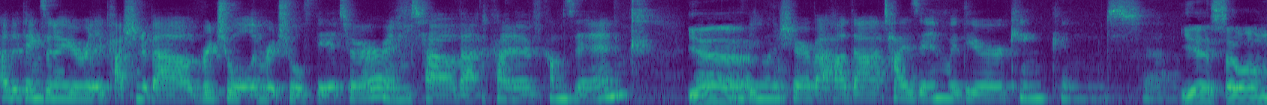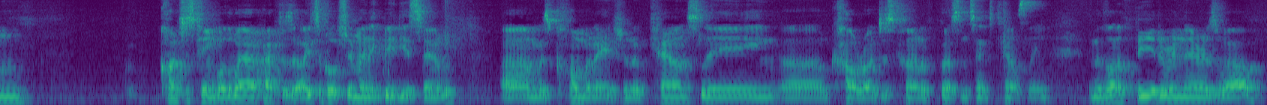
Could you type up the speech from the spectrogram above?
other things I know you're really passionate about? Ritual and ritual theatre and how that kind of comes in. Yeah. Do you want to share about how that ties in with your kink and? Uh, Yeah, so um, conscious kink, well, the way I practice it, I used to call it shamanic BDSM. Um, is a combination of counseling, um, Carl Rogers kind of person centered counseling, and there's a lot of theater in there as well.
